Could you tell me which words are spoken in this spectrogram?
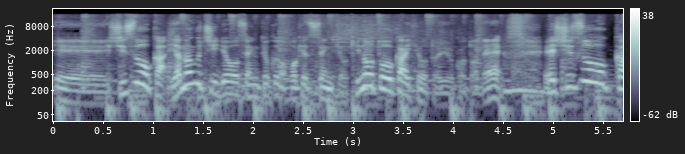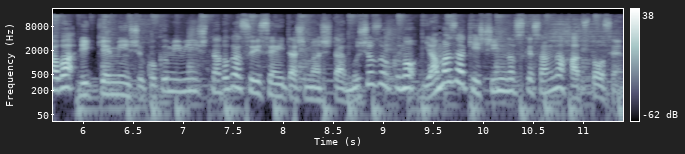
えー静岡山口両選挙区の補欠選挙昨日投開票ということで、えー静岡は立憲民主国民民主などが推薦いたしました無所属の山崎真之輔さんが初当選。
